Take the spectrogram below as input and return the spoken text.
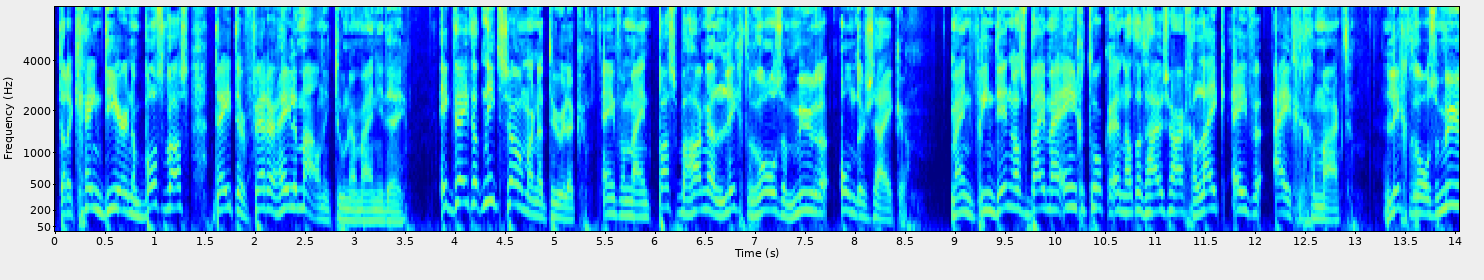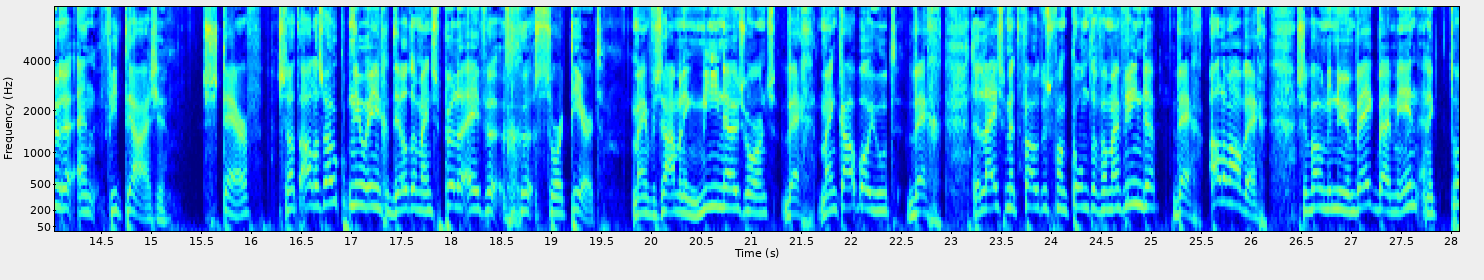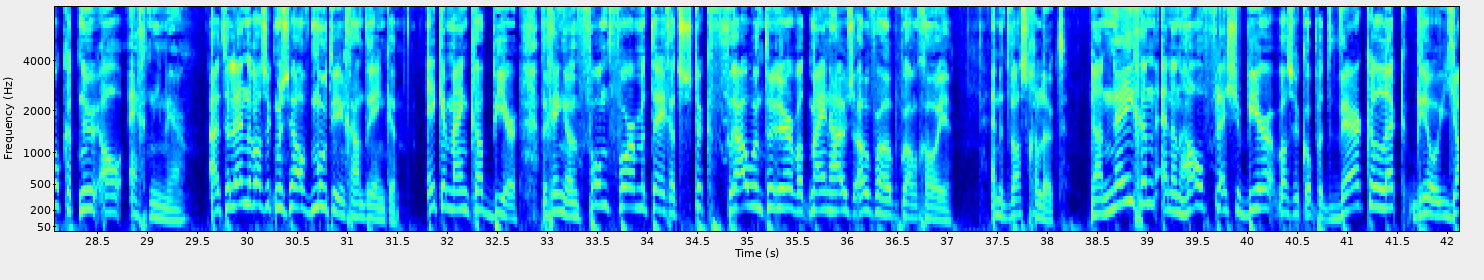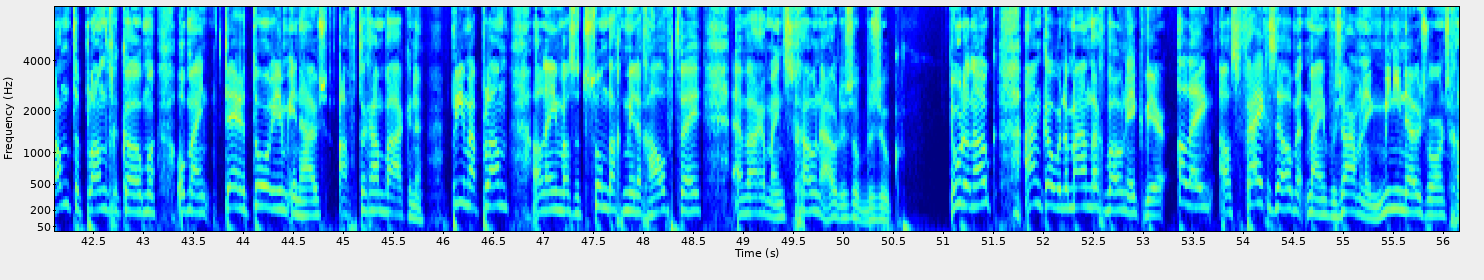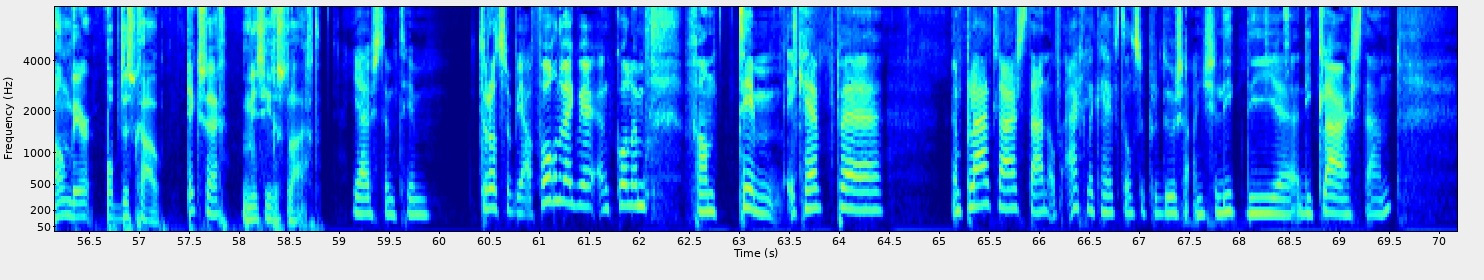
Dat ik geen dier in een bos was, deed er verder helemaal niet toe naar mijn idee. Ik deed dat niet zomaar natuurlijk. Een van mijn pas behangen lichtroze muren onderzeiken. Mijn vriendin was bij mij ingetrokken en had het huis haar gelijk even eigen gemaakt. Lichtroze muren en vitrage. Sterf. Ze had alles ook opnieuw ingedeeld en mijn spullen even gesorteerd. Mijn verzameling mini-neushoorns, weg. Mijn cowboyhoed, weg. De lijst met foto's van konten van mijn vrienden, weg. Allemaal weg. Ze woonden nu een week bij me in en ik trok het nu al echt niet meer. Uit ellende was ik mezelf moed in gaan drinken. Ik en mijn krat bier. We gingen een front vormen tegen het stuk vrouwenterreur... wat mijn huis overhoop kwam gooien. En het was gelukt. Na negen en een half flesje bier was ik op het werkelijk briljante plan gekomen... om mijn territorium in huis af te gaan bakenen. Prima plan, alleen was het zondagmiddag half twee... en waren mijn schoonouders op bezoek. Hoe dan ook, aankomende maandag woon ik weer alleen als vrijgezel... met mijn verzameling mini-neushoorns gewoon weer op de schouw. Ik zeg, missie geslaagd. Juist hem, Tim. Trots op jou. Volgende week weer een column van Tim. Ik heb eh, een plaat klaarstaan. Of eigenlijk heeft onze producer Angelique die, eh, die klaarstaan.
